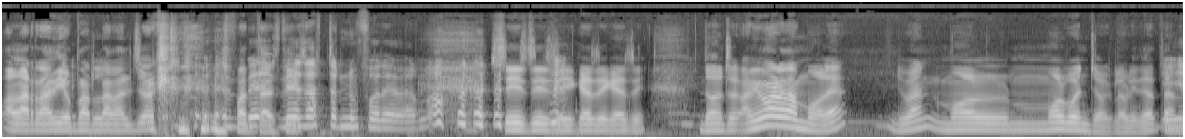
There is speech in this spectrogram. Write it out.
a la ràdio a parlar del joc. és Be- fantàstic. Best Afternoon Forever, no? Sí, sí, sí, quasi, quasi. Doncs a mi m'ha agradat molt, eh? Joan, molt, molt bon joc, la veritat. Jo ja-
